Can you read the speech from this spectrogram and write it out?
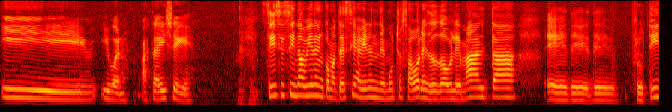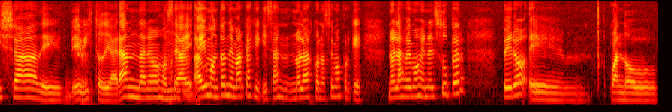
Y, y bueno, hasta ahí llegué. Sí, sí, sí, no, vienen, como te decía, vienen de muchos sabores, de doble malta, eh, de, de frutilla, de, he visto de arándanos, o sea, hay, hay un montón de marcas que quizás no las conocemos porque no las vemos en el súper, pero eh, cuando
